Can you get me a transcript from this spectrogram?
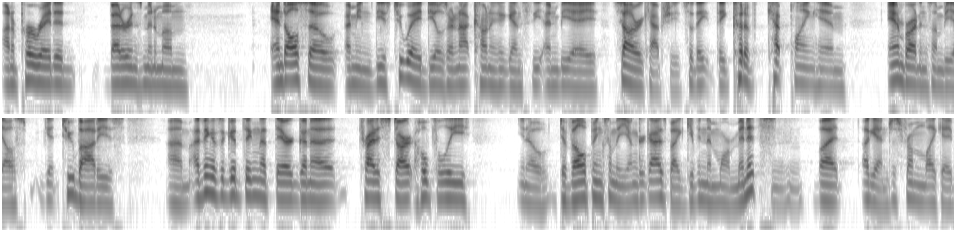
on a prorated veterans minimum. And also, I mean, these two-way deals are not counting against the NBA salary cap sheet. So they, they could have kept playing him and brought in somebody else, get two bodies. Um, I think it's a good thing that they're going to try to start, hopefully, you know, developing some of the younger guys by giving them more minutes. But again, just from like a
